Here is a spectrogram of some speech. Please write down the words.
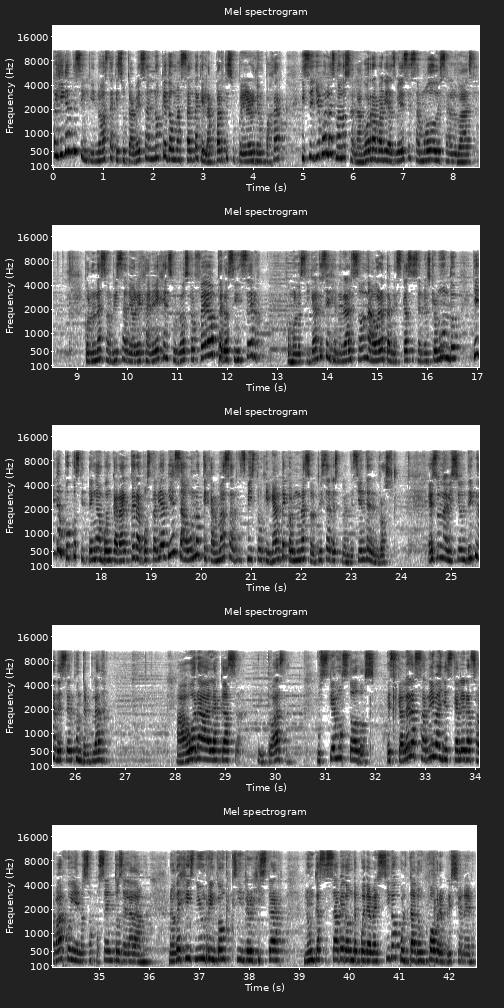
El gigante se inclinó hasta que su cabeza no quedó más alta que la parte superior de un pajar, y se llevó las manos a la gorra varias veces a modo de saludar con una sonrisa de oreja a oreja en su rostro feo pero sincero. Como los gigantes en general son ahora tan escasos en nuestro mundo, y hay tan pocos que tengan buen carácter, apostaría 10 a uno que jamás has visto un gigante con una sonrisa resplandeciente en el rostro. Es una visión digna de ser contemplada. Ahora a la casa, gritó Aslan. Busquemos todos. Escaleras arriba y escaleras abajo y en los aposentos de la dama. No dejéis ni un rincón sin registrar. Nunca se sabe dónde puede haber sido ocultado un pobre prisionero.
